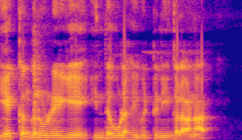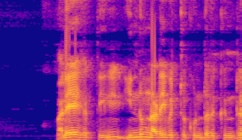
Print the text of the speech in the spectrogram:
ஏக்கங்களுடனேயே இந்த உலகை விட்டு நீங்களானார். மலையகத்தில் இன்னும் நடைபெற்று கொண்டிருக்கின்ற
